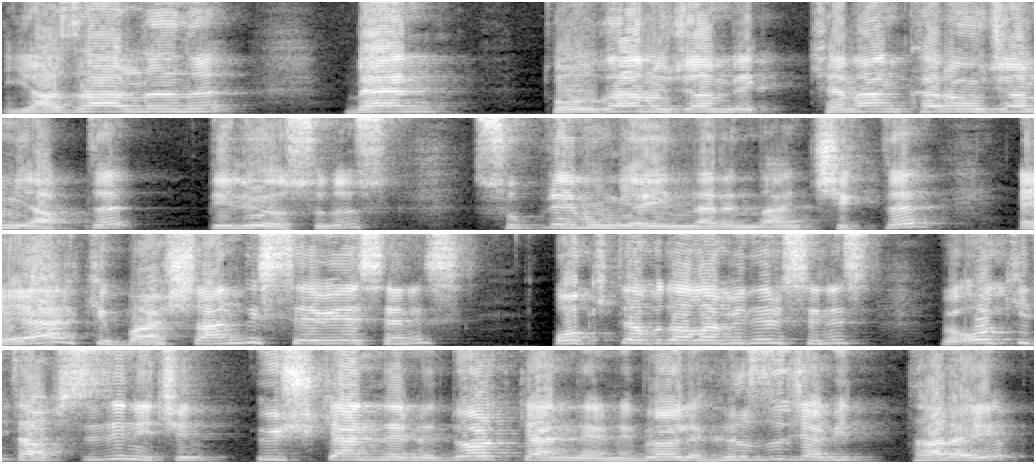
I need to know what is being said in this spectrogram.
Yazarlığını ben Tolgan hocam ve Kenan Kara hocam yaptı biliyorsunuz. Supremum yayınlarından çıktı. Eğer ki başlangıç seviyeseniz o kitabı da alabilirsiniz ve o kitap sizin için üçgenlerini, dörtgenlerini böyle hızlıca bir tarayıp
